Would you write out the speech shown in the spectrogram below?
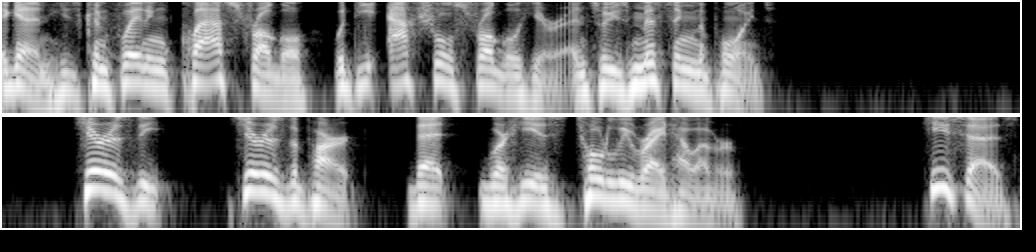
again, he's conflating class struggle with the actual struggle here. And so he's missing the point. Here is the, here is the part that where he is totally right, however. He says,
